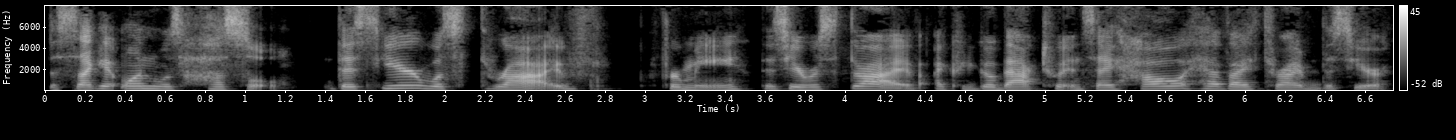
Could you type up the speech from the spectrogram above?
The second one was hustle. This year was thrive for me. This year was thrive. I could go back to it and say, how have I thrived this year?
